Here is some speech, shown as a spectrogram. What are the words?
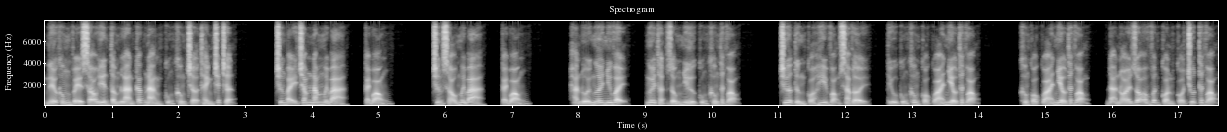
Nếu không về sau yên tâm lan các nàng cũng không trở thành chết trận. Chương 753, cái bóng. Chương 63, cái bóng. Hắn đối ngươi như vậy, ngươi thật giống như cũng không thất vọng. Chưa từng có hy vọng xa vời, tiểu cũng không có quá nhiều thất vọng. Không có quá nhiều thất vọng, đã nói rõ vẫn còn có chút thất vọng.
